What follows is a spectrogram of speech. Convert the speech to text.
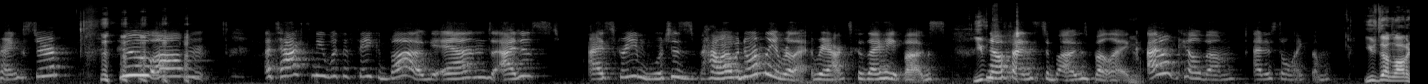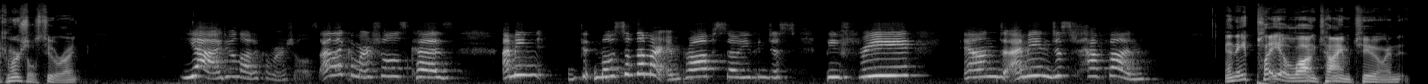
prankster who um attacked me with a fake bug, and I just I screamed, which is how I would normally re- react because I hate bugs. You've No offense to bugs, but like Yeah. I don't kill them. I just don't like them. you've done a lot of commercials too, right? Yeah, I do a lot of commercials. I like commercials because, I mean, th- most of them are improv, so you can just be free and, I mean, just have fun. and they play a long time too. And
